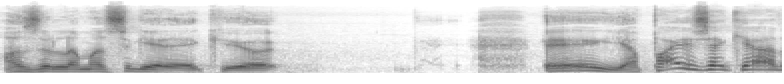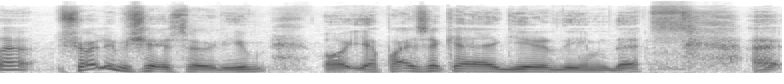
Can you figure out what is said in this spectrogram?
hazırlaması gerekiyor. E, yapay zekada şöyle bir şey söyleyeyim. O yapay zekaya girdiğimde e,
